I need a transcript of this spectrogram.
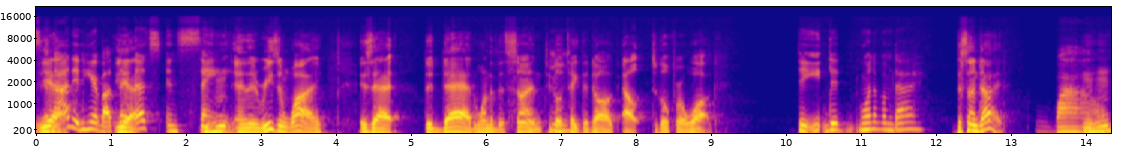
Yeah. I didn't hear about that. Yeah. That's insane. Mhm. And the reason why is that the dad wanted the son to go Mm-hmm. take the dog out to go for a walk. Did did one of them die? The son died. Wow.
